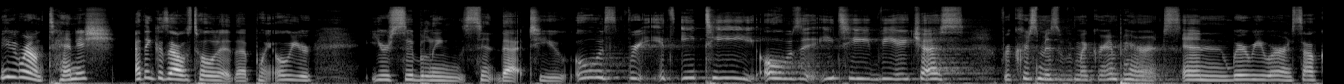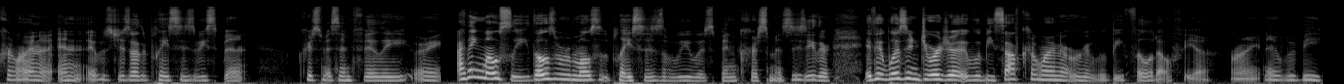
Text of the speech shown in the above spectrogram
maybe around ten-ish. I think because I was told at that point, "Oh, your your sibling sent that to you. Oh, it's for it's ET. Oh, was it ET VHS for Christmas with my grandparents and where we were in South Carolina, and it was just other places we spent." Christmas in Philly, right? I think mostly those were most of the places that we would spend Christmas. It's either if it wasn't Georgia, it would be South Carolina or it would be Philadelphia, right? It would be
